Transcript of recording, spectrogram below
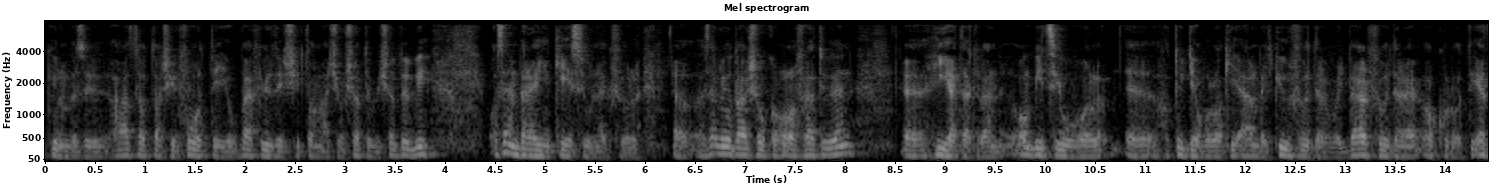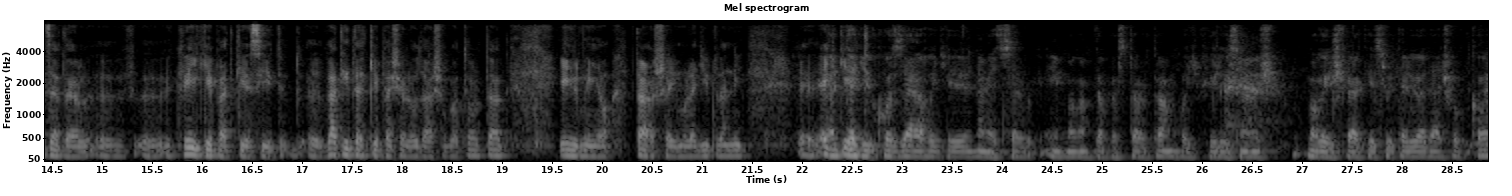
különböző háztartási fortélyok, befőzési tanácsok, stb. stb. Az embereink készülnek föl. Az előadások alapvetően hihetetlen ambícióval, ha tudja valaki elmegy külföldre vagy belföldre, akkor ott edzetel, fényképet készít, vetített képes előadásokat tart, tehát élmény a társaimmal együtt lenni. Egy-két... Tegyük hozzá, hogy nem egyszer én magam tapasztaltam, hogy Fűrész János maga is felkészült előadásokkal.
